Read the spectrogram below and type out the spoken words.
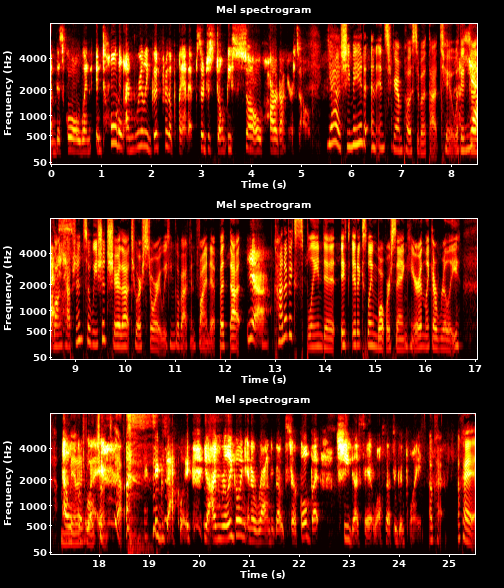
of this goal when in total, I'm really good for the planet. So just don't be so hard on yourself. Yeah, she made an Instagram post about that too with a good long caption. So we should share that to our story. We can go back and find it. But that Yeah. kind of explained it. It, it explained what we're saying here in like a really manageable terms. Yeah. exactly. Yeah, I'm really going in a roundabout circle, but she does say it well. So that's a good point. Okay. Okay.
